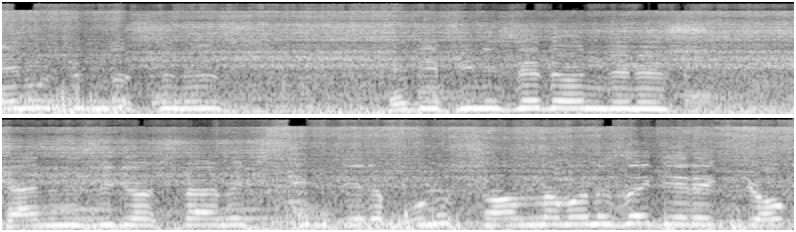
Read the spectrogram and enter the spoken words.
en ucundasınız. Hedefinize döndünüz. Kendinizi göstermek istediğiniz yere bunu sallamanıza gerek yok.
